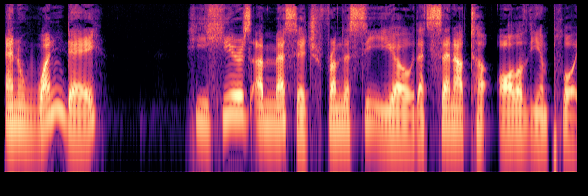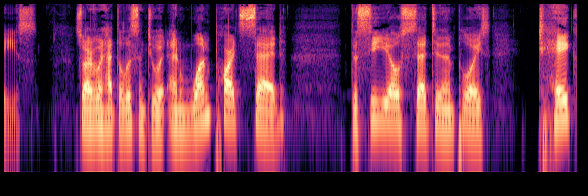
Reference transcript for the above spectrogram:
And one day, he hears a message from the CEO that's sent out to all of the employees. So everyone had to listen to it. And one part said, the CEO said to the employees, take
